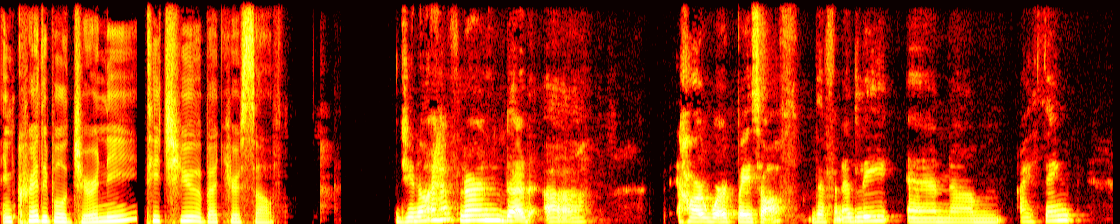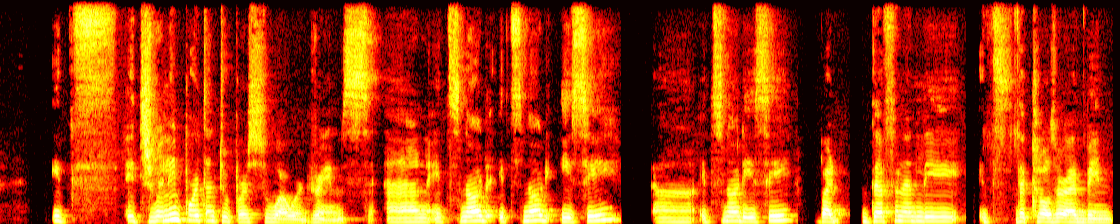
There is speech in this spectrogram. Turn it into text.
incredible journey teach you about yourself? Do you know, I have learned that uh, hard work pays off definitely. And um, i think it's it's really important to pursue our dreams. And it's not it's not easy uh, it's not easy but definitely it's the closer i've been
